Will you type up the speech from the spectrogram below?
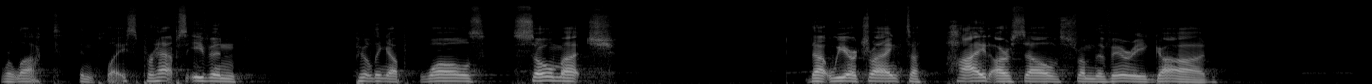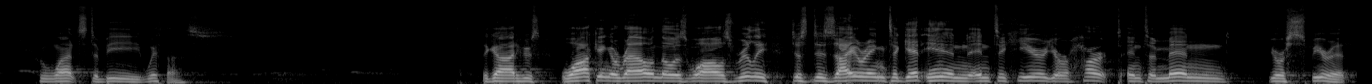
We're locked in place, perhaps even building up walls so much that we are trying to hide ourselves from the very God who wants to be with us. The God who's walking around those walls, really just desiring to get in and to hear your heart and to mend your spirit.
